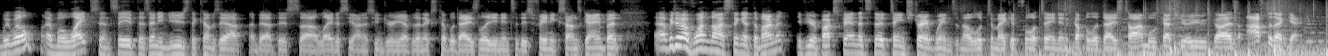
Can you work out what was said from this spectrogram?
We will, and we'll wait and see if there's any news that comes out about this uh, latest Giannis injury over the next couple of days leading into this Phoenix Suns game. But uh, we do have one nice thing at the moment. If you're a Bucks fan, that's 13 straight wins, and they'll look to make it 14 in a couple of days' time. We'll catch you guys after that game.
